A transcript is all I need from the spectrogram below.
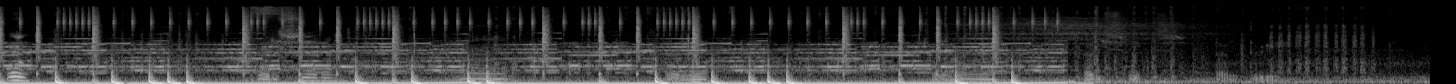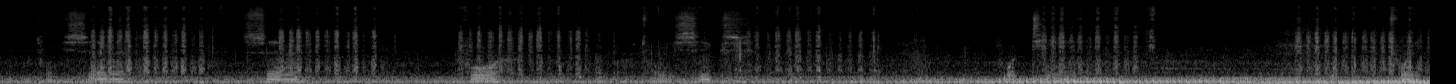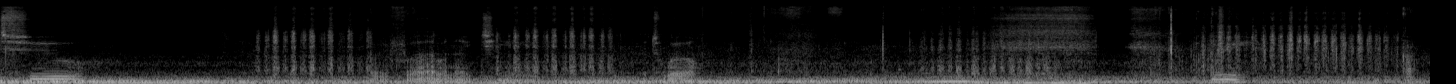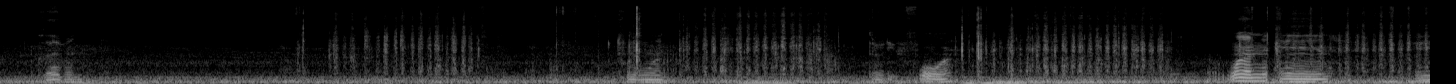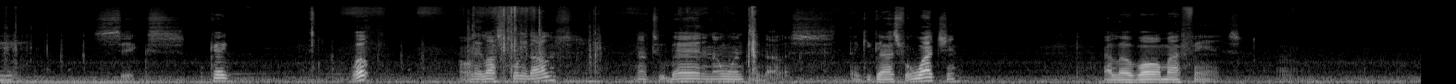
one. 37, 9, 38, 29, 36, 33, 27, 7, 4, 26, 5 or 19 12 3 11 21 34 1 and a 6 okay. Well only lost $20. Not too bad, and I won $10. Thank you guys for watching. I love all my fans.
